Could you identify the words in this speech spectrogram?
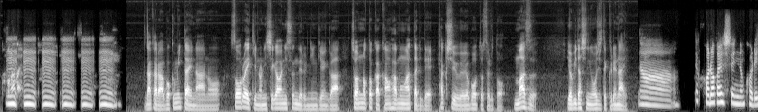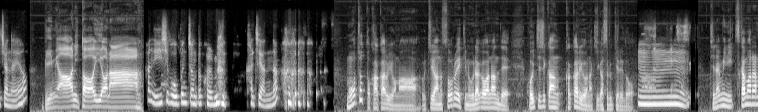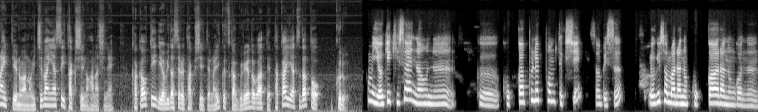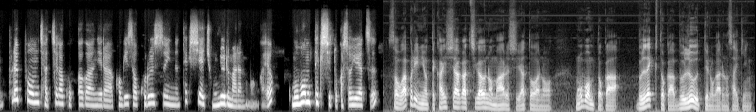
だから僕みたいなあのソウル駅の西側に住んでる人間がチョンノとかカンハムンあたりでタクシーを呼ぼうとするとまず 呼び出しに応じてくれない。 아, 근데 걸어갈 수 있는 거리잖아요. 微妙に遠いよな。 한 25분 정도 걸면 가지 않나? もうちょっとかかるよな。うちあのソウル駅の裏側なんで、小1時間かかるような気がするけれど。 음, ちなみに捕まらないっていうのはあの一番安いタクシーの話ね。 カカオティーで呼び出せるタクシーっていうのはいくつかグレードがあって高いやつだと来る。 그럼 여기 기사에 나오는 그 고가 플랫폼 택시 서비스? 여기서 말하는 고가라는 거는 플랫폼 자체가 고가가 아니라 거기서 고를 수 있는 택시의 종류를 말하는 건가요? 모범 택시 とかそういうやつ?そう、アプリによって会社が違うのもあるし、あとあの、モボンとかブレックとかブルーっていうのがあるの最近。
